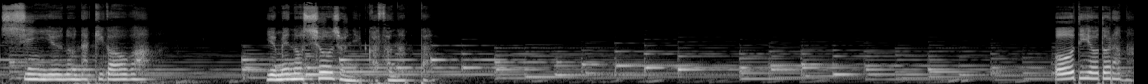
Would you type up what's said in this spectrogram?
親友の泣き顔が、夢の少女に重なった。オーディオドラマ、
